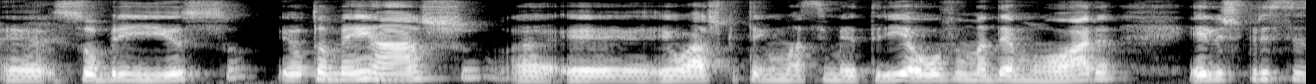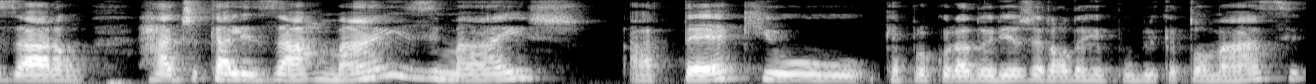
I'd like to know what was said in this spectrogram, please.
é, sobre isso. Eu também acho, é, é, eu acho que tem uma simetria, houve uma demora, eles precisaram radicalizar mais e mais até que, o, que a Procuradoria-Geral da República tomasse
